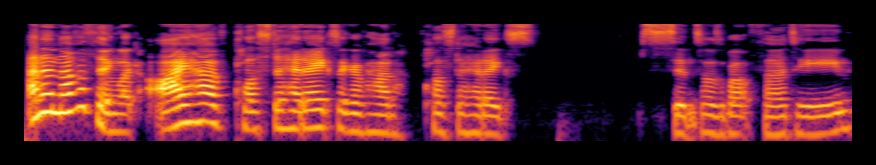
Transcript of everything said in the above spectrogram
And another thing, like I have cluster headaches, like I've had cluster headaches since I was about 13.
